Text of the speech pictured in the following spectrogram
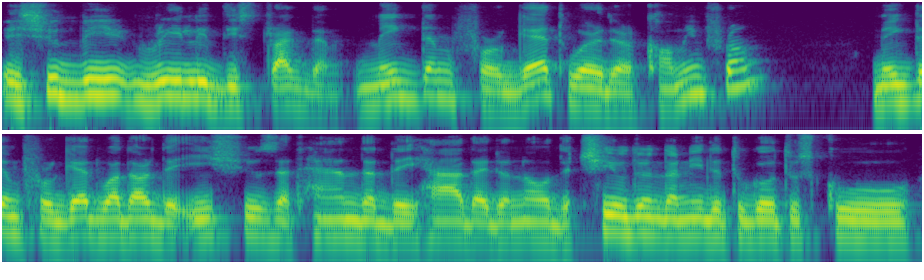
it should be really distract them, make them forget where they're coming from, make them forget what are the issues at hand that they had. I don't know, the children that needed to go to school,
